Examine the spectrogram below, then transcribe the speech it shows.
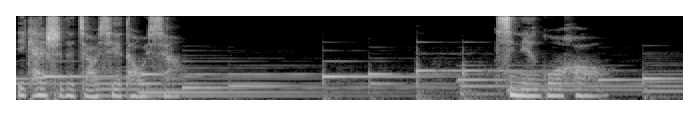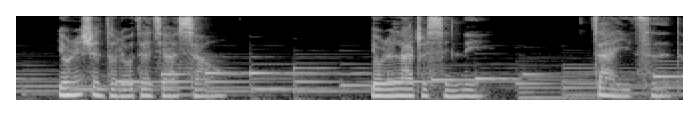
一开始的缴械投降。新年过后，有人选择留在家乡，有人拉着行李，再一次的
